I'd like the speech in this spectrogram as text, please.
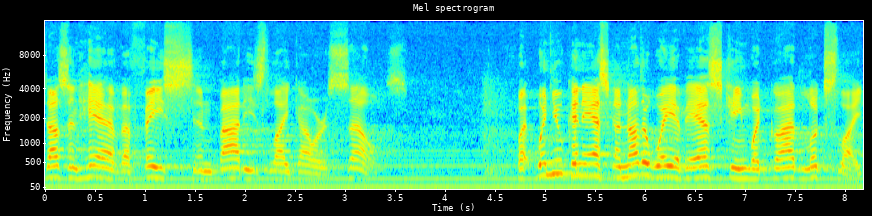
doesn't have a face and bodies like ourselves. But when you can ask another way of asking what God looks like,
